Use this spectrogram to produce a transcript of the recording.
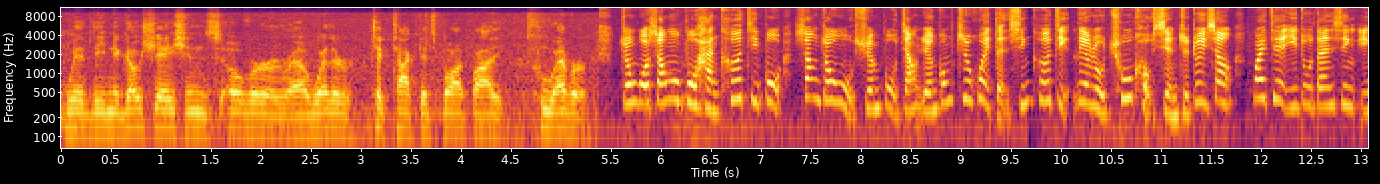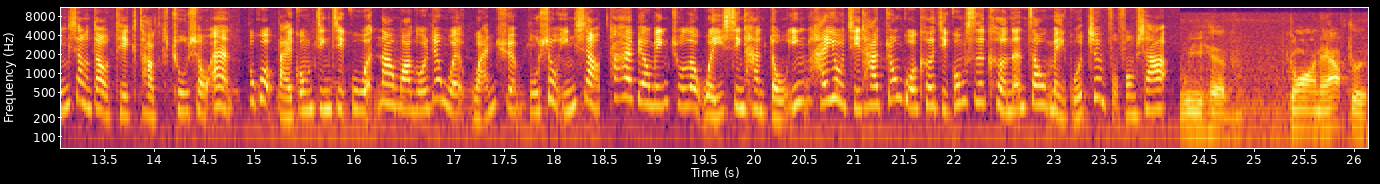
with the negotiations over uh, whether TikTok gets bought by whoever. 中国商务部和科技部上周五宣布，将人工智慧等新科技列入出口限制对象。外界一度担心影响到 TikTok 出售案，不过白宫经济顾问纳瓦罗认为完全不受影响。他还表明，除了微信和抖音，还有其他中国科技公司可能遭美国政府封杀。We have gone after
